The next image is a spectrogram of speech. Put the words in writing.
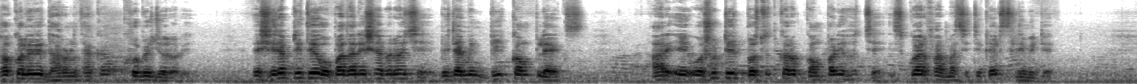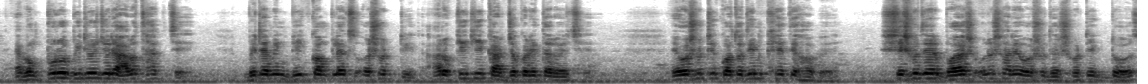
সকলেরই ধারণা থাকা খুবই জরুরি। এই সিরাপটিতে উপাদান হিসাবে রয়েছে ভিটামিন বি কমপ্লেক্স আর এই ওষুধটির প্রস্তুতকারক কোম্পানি হচ্ছে স্কোয়ার ফার্মাসিউটিক্যালস লিমিটেড এবং পুরো ভিডিও জুড়ে আরও থাকছে ভিটামিন বি কমপ্লেক্স ওষুধটির আরও কী কী কার্যকারিতা রয়েছে। এই ওষুধটি কতদিন খেতে হবে, শিশুদের বয়স অনুসারে ওষুধের সঠিক ডোজ,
